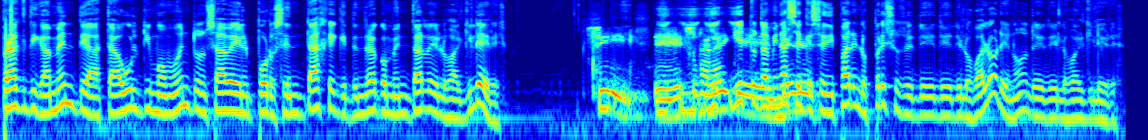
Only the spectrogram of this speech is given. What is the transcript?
prácticamente hasta último momento no sabe el porcentaje que tendrá que aumentarle de los alquileres. Sí, eh, es una ley y, esto también hace que se disparen los precios de, de, de los valores, ¿no? de los alquileres.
